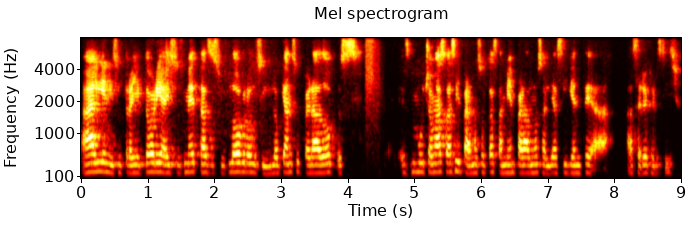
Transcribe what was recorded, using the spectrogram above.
a alguien y su trayectoria y sus metas y sus logros y lo que han superado, pues es mucho más fácil para nosotras también pararnos al día siguiente a, a hacer ejercicio.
